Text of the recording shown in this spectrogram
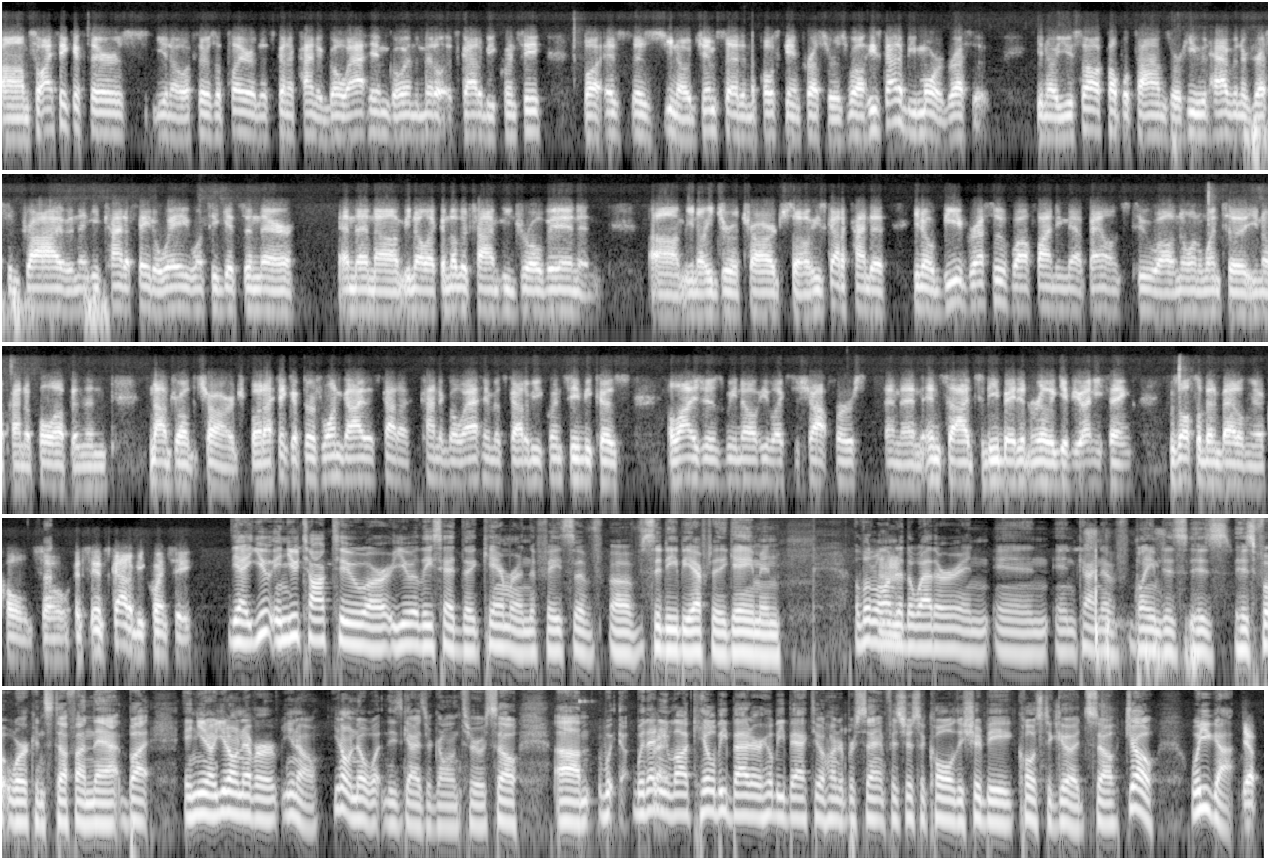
Um, so I think if there's you know if there's a player that's going to kind of go at him, go in the middle, it's got to be Quincy. But as as you know, Jim said in the post game presser as well, he's got to be more aggressive. You know, you saw a couple times where he would have an aggressive drive and then he'd kind of fade away once he gets in there. And then, um, you know, like another time he drove in and, um, you know, he drew a charge. So he's got to kind of, you know, be aggressive while finding that balance too, while knowing when to, you know, kind of pull up and then not draw the charge. But I think if there's one guy that's got to kind of go at him, it's got to be Quincy because Elijah, as we know, he likes to shot first. And then inside, Sidibe didn't really give you anything. Who's also been battling a cold. So it's it's got to be Quincy. Yeah, you and you talked to, or you at least had the camera in the face of of Sidibe after the game, and a little Mm-hmm. under the weather, and and and kind of blamed his his his footwork and stuff on that. But and you know you don't ever you know you don't know what these guys are going through. So um, w- with any Right. luck, he'll be better. He'll be back to 100. percent If it's just a cold, he should be close to good. So Joe, what do you got? Yep.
